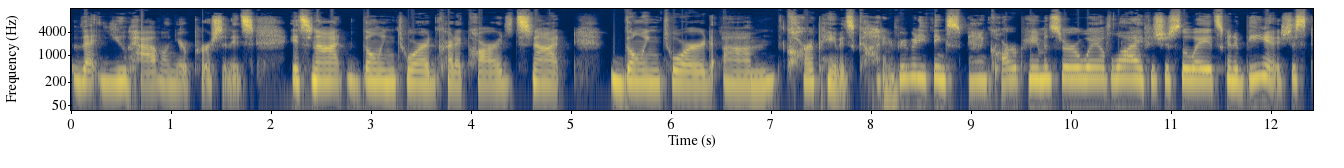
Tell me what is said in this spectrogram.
that you have on your person, it's it's not going toward credit cards. It's not going toward um, car payments. God, everybody thinks, man, car payments are a way of life. It's just the way it's going to be, and it's just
